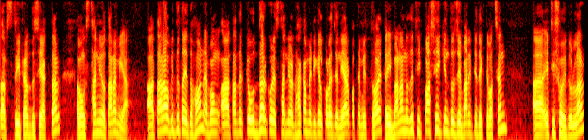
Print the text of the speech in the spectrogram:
তার স্ত্রী ফেরদুসি আক্তার এবং স্থানীয় তারা মিয়া। তারাও বিদ্যুতায়িত হন এবং তাদেরকে উদ্ধার করে স্থানীয় ঢাকা মেডিকেল কলেজে নেয়ার পথে মৃত্যু হয়। এই বানানোদের ঠিক পাশেই কিন্তু যে বাড়িটি দেখতে পাচ্ছেন এটি শহীদুল্লাহর।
